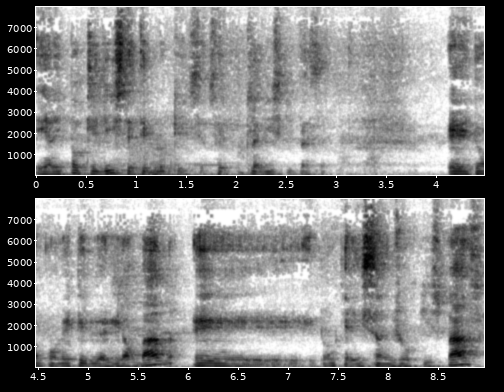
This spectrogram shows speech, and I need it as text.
Et à l'époque, les listes étaient bloquées. C'est toute la liste qui passait. Et donc, on est élu à Villeurbanne. Et donc, il y a les cinq jours qui se passent.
